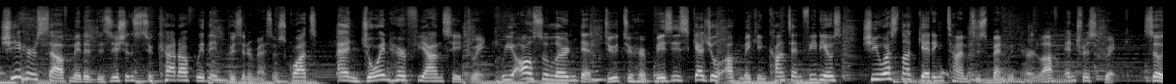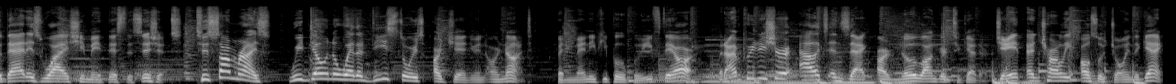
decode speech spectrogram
she herself made the decisions to cut off with the Inquisitor Master squads and join her fiance Drake. We also learned that due to her busy schedule of making content videos, she was not getting time to spend with her love interest Drake. So that is why she made these decisions. To summarize, we don't know whether these stories are genuine or not but many people believe they are. But I'm pretty sure Alex and Zach are no longer together. Jade and Charlie also joined the gang.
